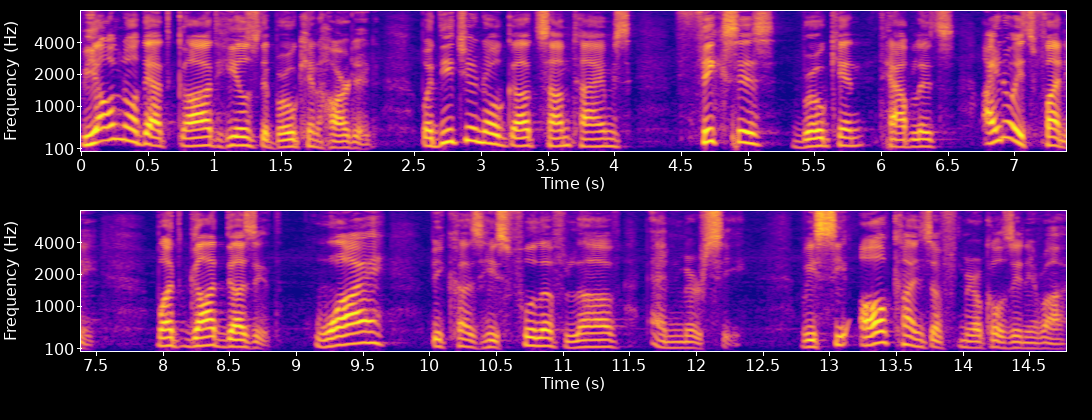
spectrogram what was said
We all know that God heals the brokenhearted, but did you know God sometimes fixes broken tablets? I know it's funny, but God does it. Why? Because He's full of love and mercy. We see all kinds of miracles in Iran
